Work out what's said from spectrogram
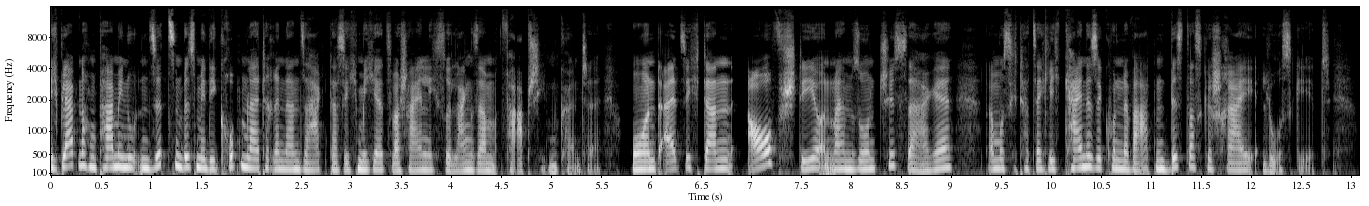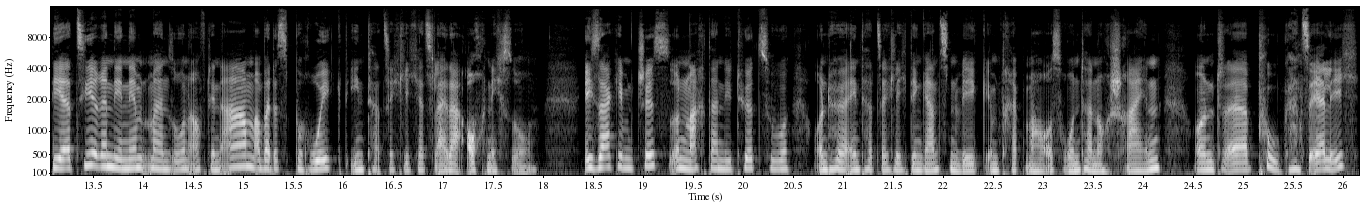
Ich bleib noch ein paar Minuten sitzen, bis mir die Gruppenleiterin dann sagt, dass ich mich jetzt wahrscheinlich so langsam verabschieden könnte. Und als ich dann aufstehe und meinem Sohn Tschüss sage, dann muss ich tatsächlich keine Sekunde warten, bis das Geschrei losgeht. Die Erzieherin, die nimmt meinen Sohn auf den Arm, aber das beruhigt ihn tatsächlich jetzt leider auch nicht so. Ich sag ihm Tschüss und mach dann die Tür zu und höre ihn tatsächlich den ganzen Weg im Treppenhaus runter noch schreien. Und äh, puh, ganz ehrlich,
